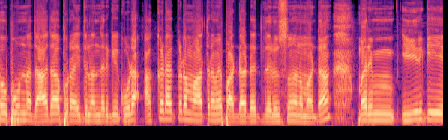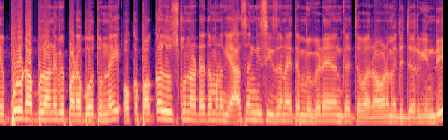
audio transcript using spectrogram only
లోపు ఉన్న దాదాపు రైతులందరికీ కూడా అక్కడక్కడ మాత్రమే పడ్డట్టయితే తెలుస్తుంది అనమాట మరి వీరికి ఎప్పుడు డబ్బులు అనేవి పడబోతున్నాయి? ఒక పక్క చూసుకున్నట్టయితే మనకు యాసంగి సీజన్ అయితే మిగడడానికి అయితే రావడం అయితే జరిగింది.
